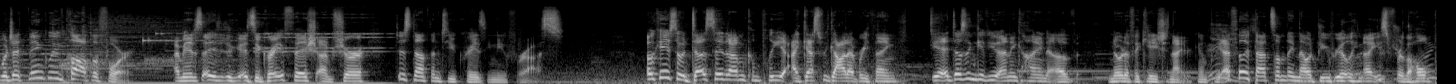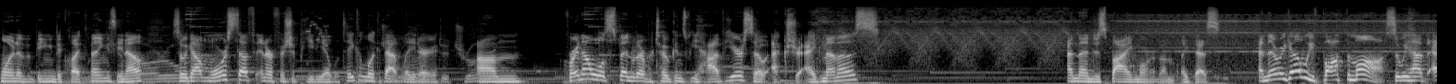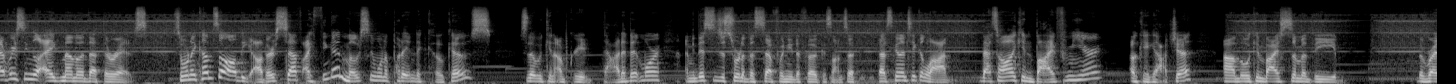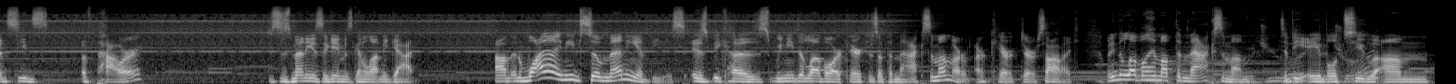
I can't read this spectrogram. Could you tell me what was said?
which I think we've caught before. I mean, it's, it's a great fish, I'm sure, just nothing too crazy new for us. Okay, so it does say that I'm complete. I guess we got everything. Yeah, it doesn't give you any kind of notification that you're complete. I feel like that's something that would be really nice for the whole point of it being to collect things, you know? So we got more stuff in our Fishopedia. We'll take a look at that later. Um, right now, we'll spend whatever tokens we have here, so extra egg memos. And then just buying more of them like this. And there we go, we've bought them all. So we have every single egg memo that there is. So when it comes to all the other stuff, I think I mostly wanna put it into Kocos so that we can upgrade that a bit more. I mean, this is just sort of the stuff we need to focus on. So that's gonna take a lot. That's all I can buy from here? Okay, gotcha. Um, but we can buy some of the, the red seeds of power. Just as many as the game is gonna let me get. Um, and why I need so many of these is because we need to level our characters up the maximum, or our character, Sonic. We need to level him up to maximum to be able to, to um,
